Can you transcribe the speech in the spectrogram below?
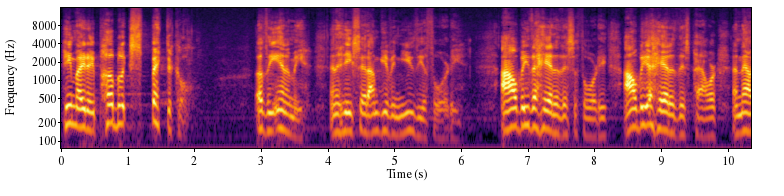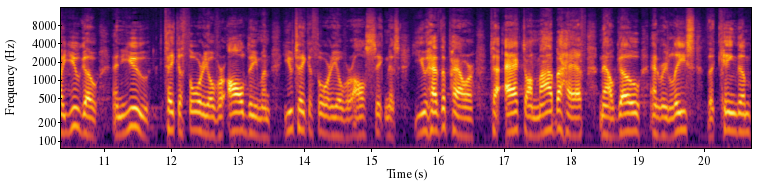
He made a public spectacle of the enemy. And then he said, I'm giving you the authority. I'll be the head of this authority. I'll be ahead of this power. And now you go and you take authority over all demon. You take authority over all sickness. You have the power to act on my behalf. Now go and release the kingdom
